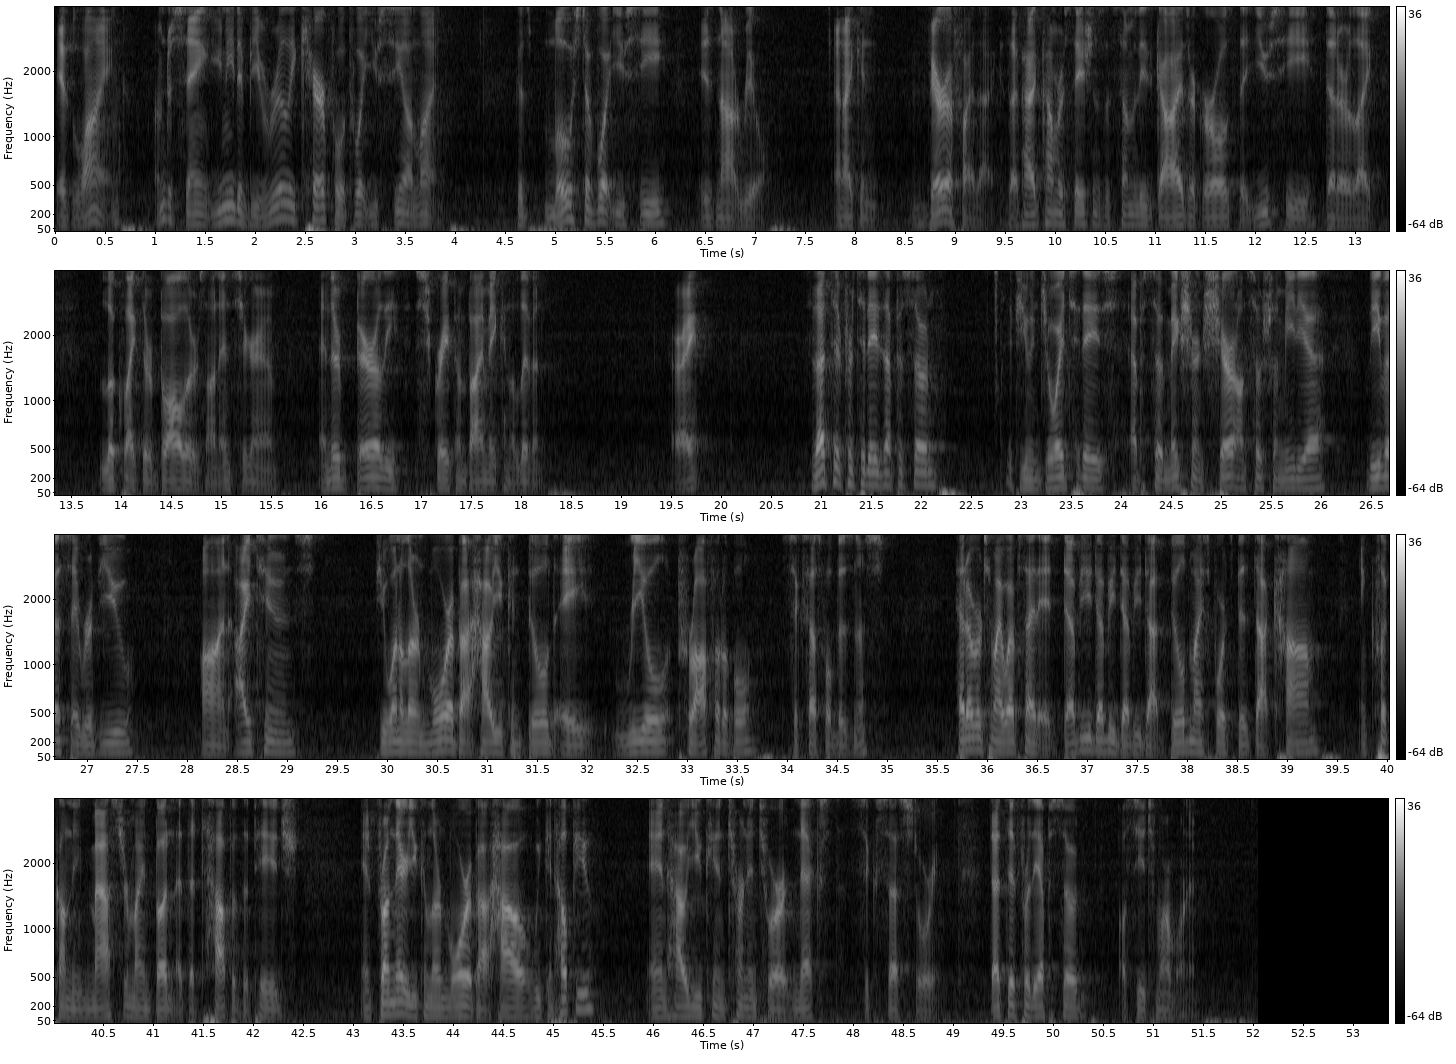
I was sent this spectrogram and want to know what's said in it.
is lying. I'm just saying you need to be really careful with what you see online because most of what you see is not real. And I can verify that because I've had conversations with some of these guys or girls that you see that are like, look like they're ballers on Instagram and they're barely scraping by making a living. All right. So that's it for today's episode. If you enjoyed today's episode, make sure and share it on social media leave us a review on iTunes. If you want to learn more about how you can build a real, profitable, successful business, head over to my website at www.buildmysportsbiz.com and click on the mastermind button at the top of the page. And from there, you can learn more about how we can help you and how you can turn into our next success story. That's it for the episode. I'll see you tomorrow morning.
